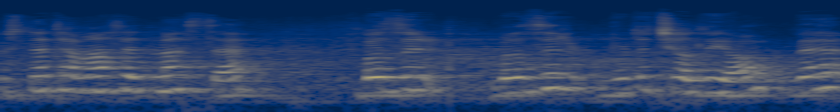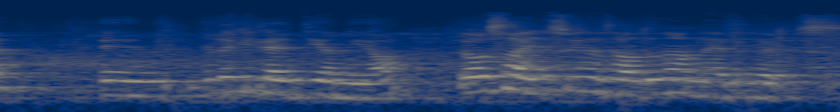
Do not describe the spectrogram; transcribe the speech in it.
üstüne temas etmezse buzzer, buzzer burada çalıyor ve e, buradaki led yanıyor. Ve o sayede suyun azaldığını anlayabiliyoruz.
